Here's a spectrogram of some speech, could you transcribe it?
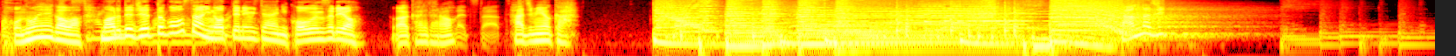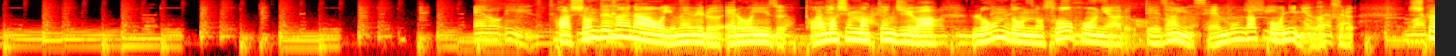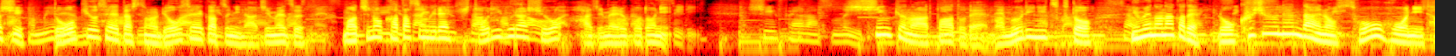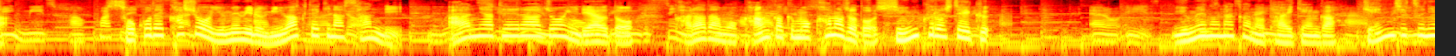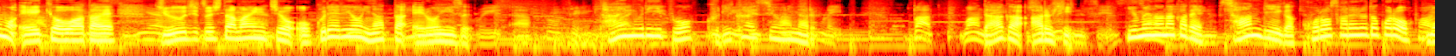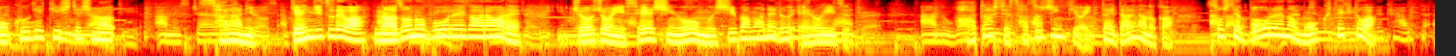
この映画はまるでジェットコースターに乗ってるみたいに興奮するよ。わかるだろ？始めようか。サンラジファッションデザイナーを夢見るエロイーズトーマシン・マッケンジーはロンドンの双方にあるデザイン専門学校に入学する。しかし同級生たちとの寮生活に馴染めず街の片隅で一人暮らしを始めることに。新居のアパートで眠りにつくと夢の中で60年代のソーホーにいた。そこで歌手を夢見る魅惑的なサンディ。アーニャ・テイラー・ジョイに出会うと体も感覚も彼女とシンクロしていく。夢の中の体験が現実にも影響を与え充実した毎日を送れるようになったエロイーズ。タイムリープを繰り返すようになる。だがある日夢の中でサンディが殺されるところを目撃してしまう。さらに現実では謎の亡霊が現れ徐々に精神を蝕まれるエロイズ。果たして殺人鬼は一体誰なのか？そして亡霊の目的とは？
